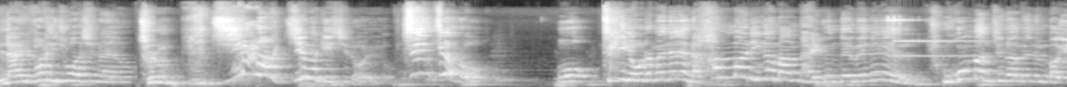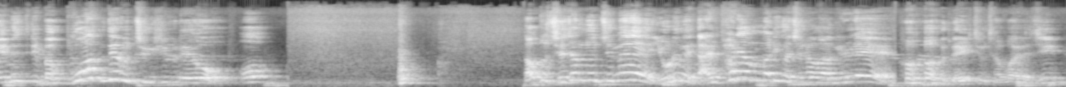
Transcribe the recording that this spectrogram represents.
날파리 좋아하시나요? 저는 무지막지하게 싫어해요 진짜로 어? 특히 여름에는 한 마리가만 발견되면은 조금만 지나면은 막 얘네들이 막 무한대로 증식을 해요 어? 나도 재작년쯤에 여름에 날파리 한 마리가 지나가길래 허허, 내일 좀 잡아야지.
